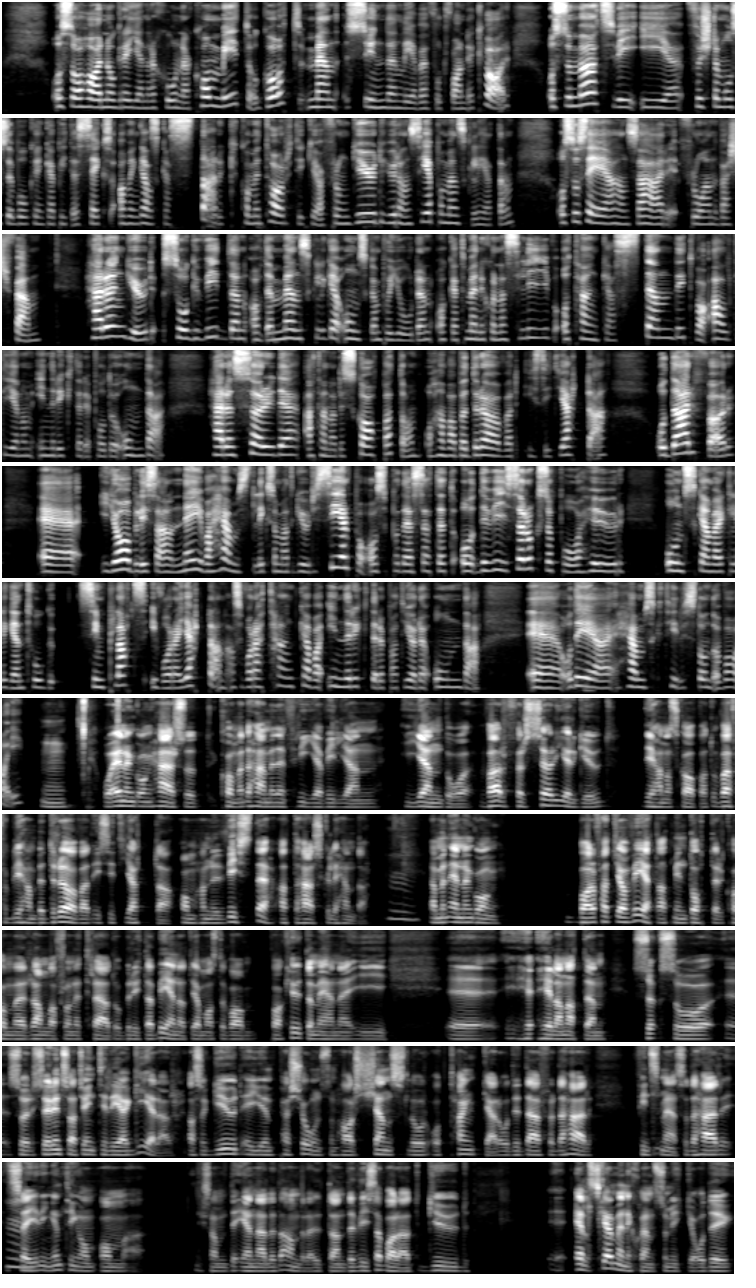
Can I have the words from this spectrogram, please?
Och så har några generationer kommit och gått, men synden lever fortfarande kvar. Och så möts vi i Första Moseboken kapitel 6 av en ganska stark kommentar tycker jag från Gud, hur han ser på mänskligheten. Och så säger han så här från vers 5. Herren Gud såg vidden av den mänskliga ondskan på jorden och att människornas liv och tankar ständigt var alltigenom inriktade på det onda. Herren sörjde att han hade skapat dem och han var bedrövad i sitt hjärta. Och därför, eh, jag blir så här, nej vad hemskt liksom att Gud ser på oss på det sättet. Och det visar också på hur ondskan verkligen tog sin plats i våra hjärtan. Alltså våra tankar var inriktade på att göra det onda. Eh, och det är hemskt tillstånd att vara i. Mm. Och än en gång här så kommer det här med den fria viljan igen då. Varför sörjer Gud det han har skapat och varför blir han bedrövad i sitt hjärta om han nu visste att det här skulle hända? Ja men än en gång, bara för att jag vet att min dotter kommer ramla från ett träd och bryta benet och jag måste vara på akuten med henne i eh, he- hela natten, så, så, eh, så, så är det inte så att jag inte reagerar. Alltså Gud är ju en person som har känslor och tankar och det är därför det här finns med. Så det här säger ingenting om, om liksom det ena eller det andra, utan det visar bara att Gud eh, älskar människan så mycket och det eh,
